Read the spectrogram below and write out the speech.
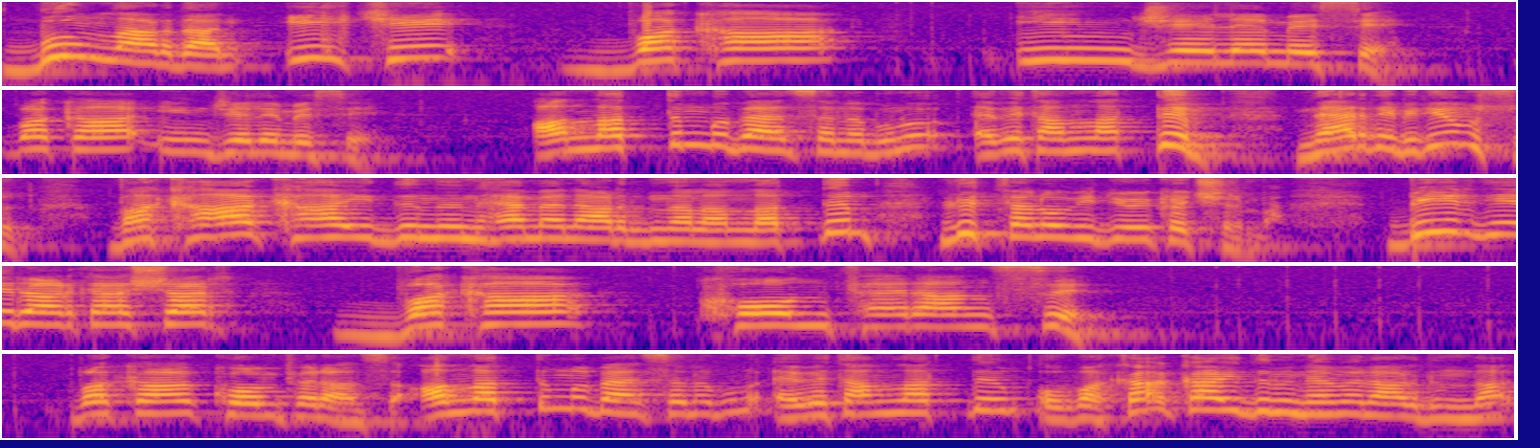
bunlardan ilki vaka incelemesi. Vaka incelemesi. Anlattım mı ben sana bunu? Evet anlattım. Nerede biliyor musun? Vaka kaydının hemen ardından anlattım. Lütfen o videoyu kaçırma. Bir diğeri arkadaşlar vaka konferansı. Vaka konferansı. Anlattım mı ben sana bunu? Evet anlattım. O vaka kaydının hemen ardından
